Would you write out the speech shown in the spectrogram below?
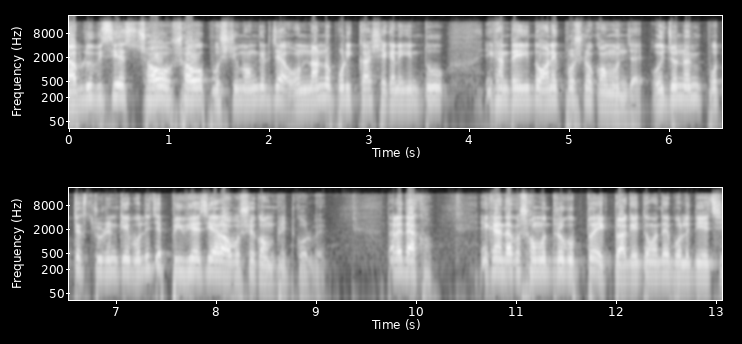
ডাব্লিউবিসিএস সহ সহ পশ্চিমবঙ্গের যে অন্যান্য পরীক্ষা, সেখানে কিন্তু এখান থেকে কিন্তু অনেক প্রশ্ন কমন যায়। ওই জন্য আমি প্রত্যেক স্টুডেন্টকেই বলি যে প্রিভিয়াস ইয়ার অবশ্যই কমপ্লিট করবে। তাহলে দেখো, এখানে দেখো সমুদ্রগুপ্ত, একটু আগেই তোমাদের বলে দিয়েছি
